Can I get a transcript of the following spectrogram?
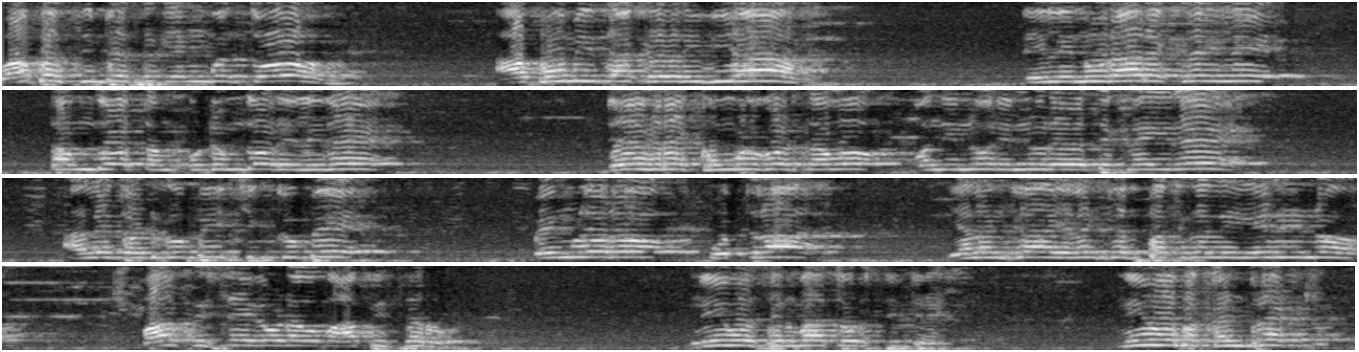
ವಾಪಸ್ ನಿಮ್ಮ ಹೆಸರಿಗೆ ಹೆಂಗ್ ಬಂತು? ಆ ಭೂಮಿ ದಾಖಲೆಗಳು ಇದೆಯಾ? ಇಲ್ಲಿ ನೂರಾರು ಎಕರೆ ಇಲ್ಲಿ. ತಮ್ಮದು ತಮ್ಮ ಕುಟುಂಬದವ್ರು ಇಲ್ಲಿದೆ. ದೇವರ ಕುಂಬಳಗೋಡ್ತಾವು ಒಂದು ಇನ್ನೂರು, ಇನ್ನೂರೈವತ್ತು ಎಕರೆ ಇದೆ. ಅಲ್ಲಿ ಚಿಕ್ಕ ಗುಬ್ಬಿ ಬೆಂಗಳೂರು ಉತ್ತರ ಯಲಂಕ, ಯಲಂಕದ ಪಕ್ಕದಲ್ಲಿ ಏನೇನು ಬಾಲಕೃಷ್ಣೇಗೌಡ ಒಬ್ಬ ಆಫೀಸರು. ನೀವು ಸಿನಿಮಾ ತೋರಿಸ್ತಿದ್ರಿ. ನೀವು ಒಬ್ಬ ಕಾಂಟ್ರಾಕ್ಟ್ರು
